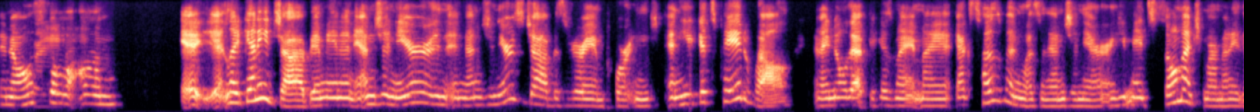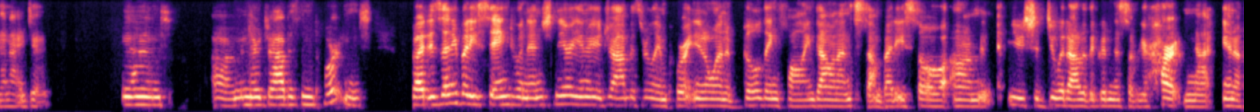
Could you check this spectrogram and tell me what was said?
you know? Right. so um it, it, like any job i mean an engineer an, an engineer's job is very important and he gets paid well. And i know that because my my ex-husband was an engineer. And he made so much more money than i did. And um, and their job is important. But is anybody saying to an engineer, you know, your job is really important. You don't want a building falling down on somebody. So um, you should do it out of the goodness of your heart and not, you know,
